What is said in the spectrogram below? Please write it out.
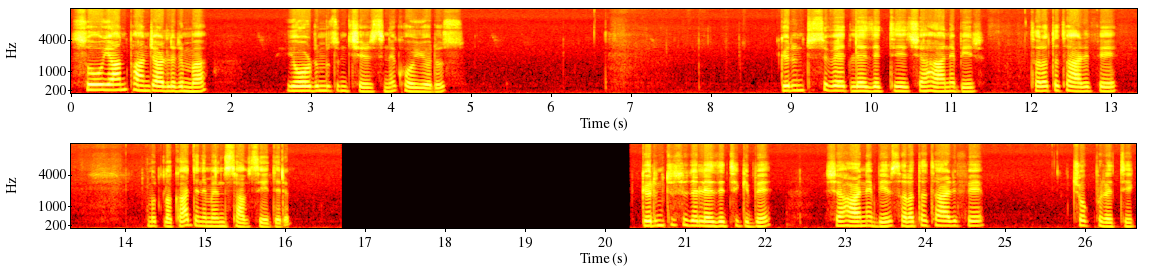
Soğuyan pancarlarımı yoğurdumuzun içerisine koyuyoruz. Görüntüsü ve lezzeti şahane bir salata tarifi. Mutlaka denemenizi tavsiye ederim. Görüntüsü de lezzeti gibi şahane bir salata tarifi. Çok pratik,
